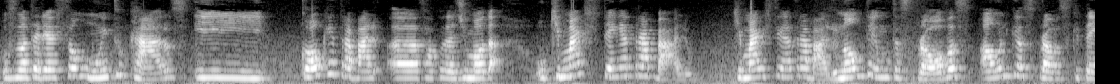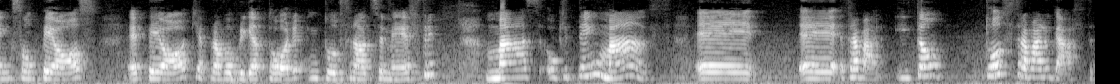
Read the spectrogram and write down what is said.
Os materiais são muito caros e qualquer trabalho, a faculdade de moda, o que mais tem é trabalho que mais tem é trabalho. Não tem muitas provas, as únicas provas que tem são POs, é PO, que é prova obrigatória em todo final de semestre, mas o que tem mais é, é trabalho. Então, todo esse trabalho gasta,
